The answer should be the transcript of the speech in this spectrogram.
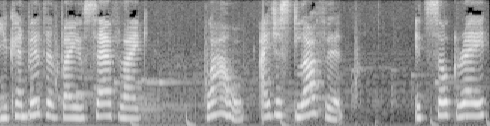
you can build it by yourself like Wow, I just love it. It's so great.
